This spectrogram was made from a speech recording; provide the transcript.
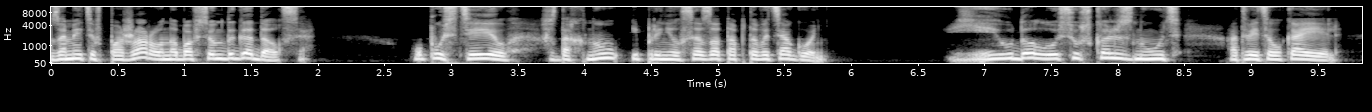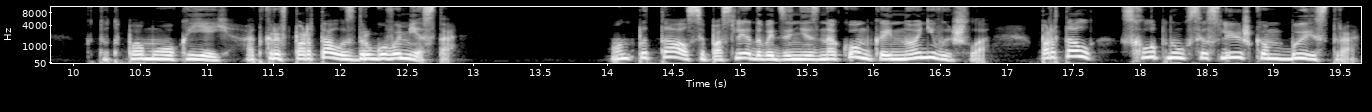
Заметив пожар, он обо всем догадался. «Упустил», — вздохнул и принялся затаптывать огонь. «Ей удалось ускользнуть», — ответил Каэль. Кто-то помог ей, открыв портал из другого места. Он пытался последовать за незнакомкой, но не вышло. Портал схлопнулся слишком быстро,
